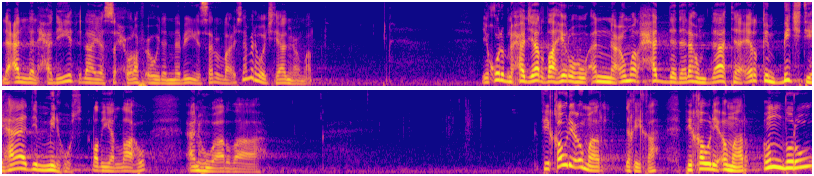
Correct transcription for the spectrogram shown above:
لعل الحديث لا يصح رفعه إلى النبي صلى الله عليه وسلم بل هو اجتهاد من عمر. يقول ابن حجر ظاهره أن عمر حدد لهم ذات عرق باجتهاد منه رضي الله عنه وأرضاه. في قول عمر دقيقة في قول عمر انظروا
